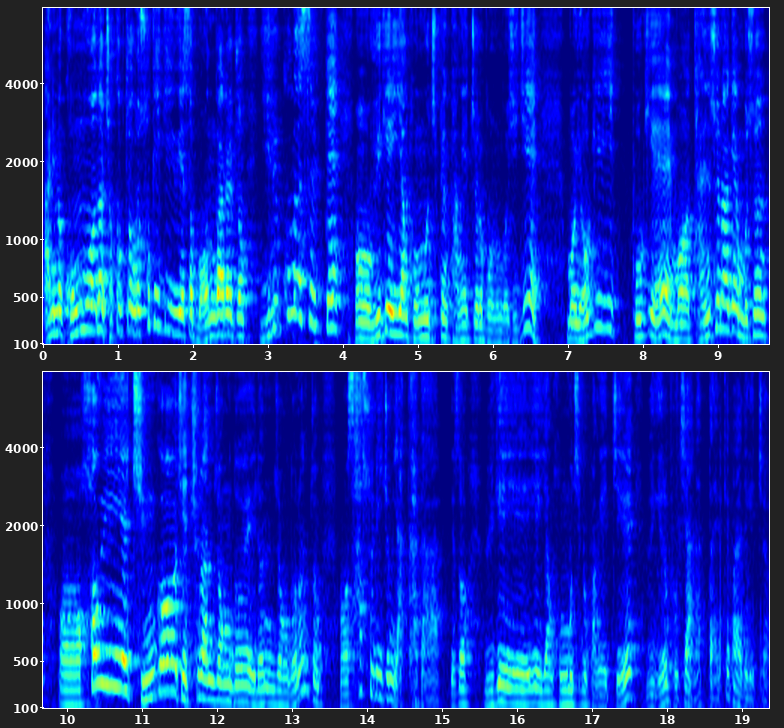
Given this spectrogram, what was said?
아니면 공무원을 적극적으로 속이기 위해서 뭔가를 좀 일을 꾸몄을 때 어, 위계에 의한 공무집행 방해죄로 보는 것이지 뭐 여기 보기에 뭐 단순하게 무슨 어 허위의 증거 제출한 정도의 이런 정도는 좀 어 사술이 좀 약하다. 그래서 위계에 의한 공무집행 방해죄의 위계를 보지 않았다. 이렇게 봐야 되겠죠.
